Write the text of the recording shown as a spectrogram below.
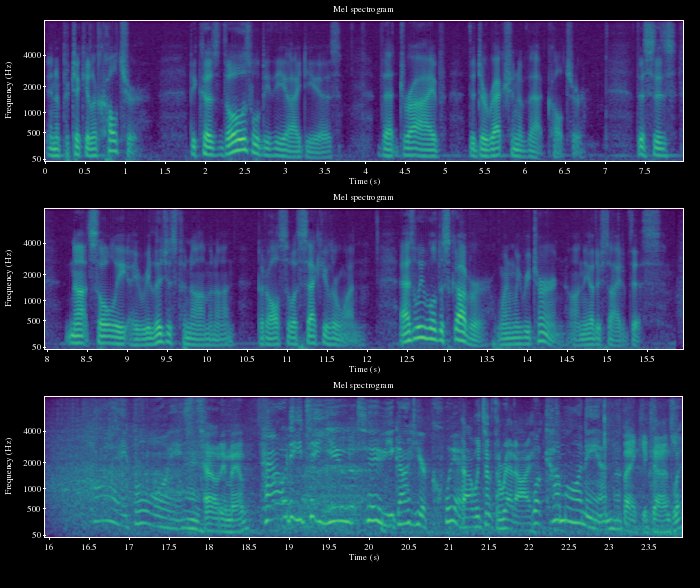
in a particular culture, because those will be the ideas that drive the direction of that culture. This is not solely a religious phenomenon, but also a secular one, as we will discover when we return on the other side of this. Hi, boys. Howdy, ma'am. Howdy to you, too. You got here quick. Uh, we took the red eye. Well, come on in. Thank you kindly.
